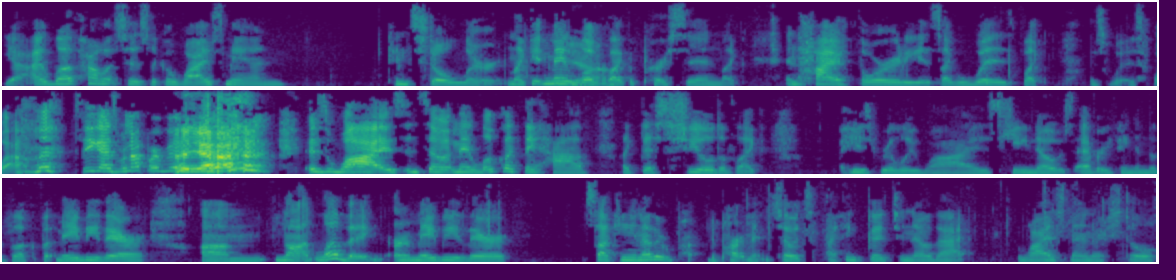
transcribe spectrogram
Yeah. I love how it says, like, a wise man can still learn. Like, it may Yeah. look like a person, like, in high authority is, like, wiz, like, is wiz. Wow. See, guys, we're not perfect. Yeah. is wise. And so it may look like they have, like, this shield of, like, he's really wise. He knows everything in the book, but maybe they're um, not loving, or maybe they're sucking in other par- departments. So it's I think good to know that wise men are still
